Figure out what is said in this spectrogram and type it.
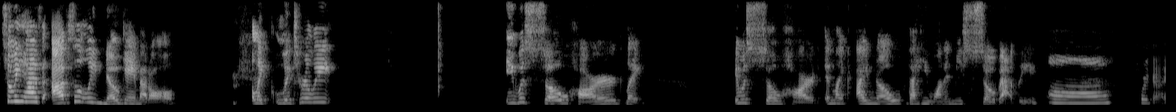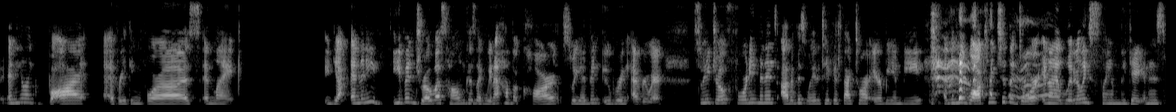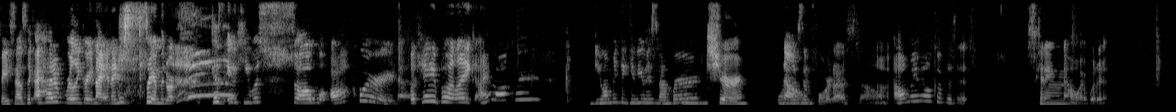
So he has absolutely no game at all. Like literally, it was so hard. Like it was so hard, and like I know that he wanted me so badly Aww, poor guy. and he like bought everything for us and like yeah and then he even drove us home because like we didn't have a car so we had been ubering everywhere so he drove 40 minutes out of his way to take us back to our airbnb and then he walked me to the door and i literally slammed the gate in his face and i was like i had a really great night and i just slammed the door because he was so awkward okay, but like I'm awkward. do you want me to give you his number Mm, sure. well, he no. lives in florida so Uh, I'll maybe I'll go visit. Just kidding. No, I wouldn't.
